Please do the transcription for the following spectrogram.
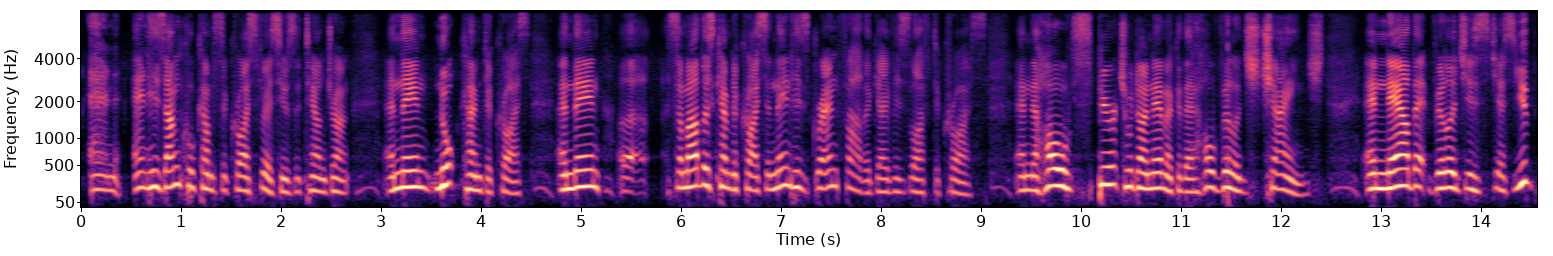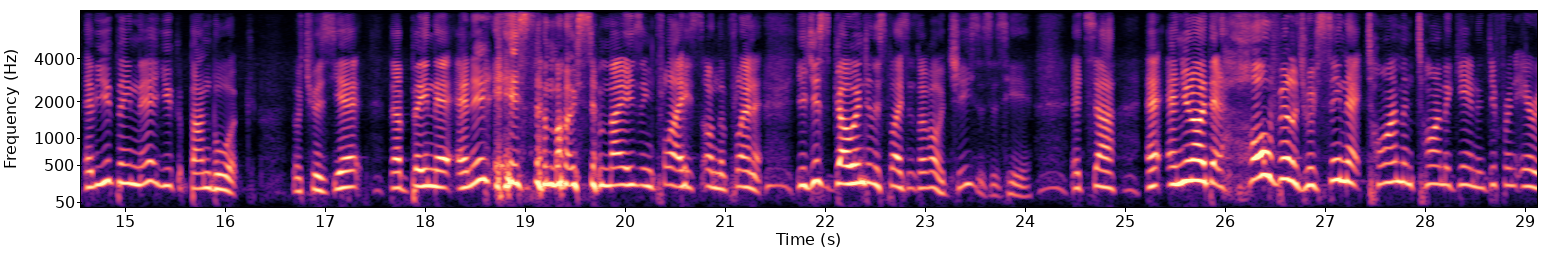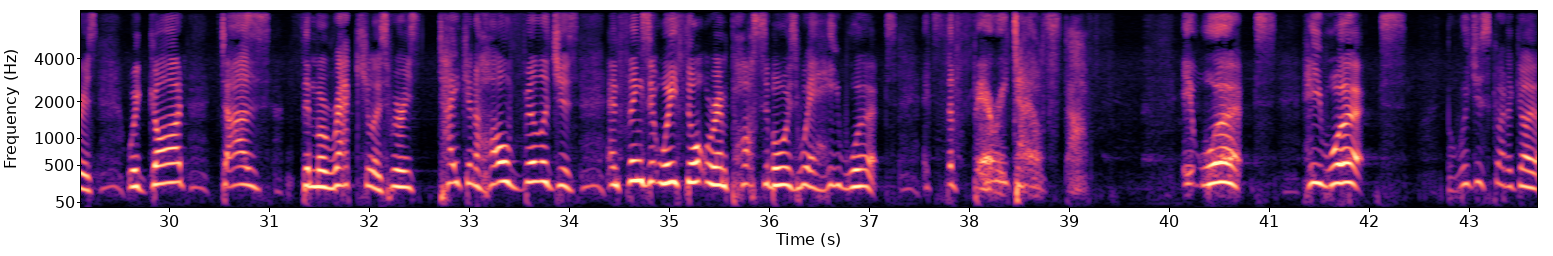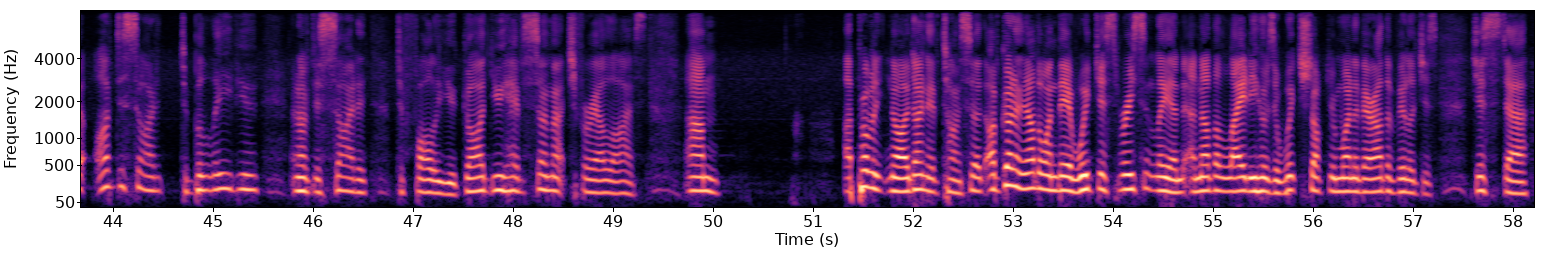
And and his uncle comes to Christ first. He was a town drunk, and then Nook came to Christ, and then uh, some others came to Christ, and then his grandfather gave his life to Christ. And the whole spiritual dynamic of that whole village changed. And now that village is just, you, have you been there? You Bunbuik, which was, yeah, they've been there, and it is the most amazing place on the planet. You just go into this place and it's like, oh, Jesus is here. It's, uh, and, and you know, that whole village, we've seen that time and time again in different areas where God does the miraculous, where He's taken whole villages and things that we thought were impossible is where He works. It's the fairy tale stuff. It works. He works. But we just got to go, I've decided to believe you and I've decided to follow you. God, you have so much for our lives. Um, I probably, no, I don't have time. So I've got another one there. We just recently, another lady who was a witch doctor in one of our other villages, just uh,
